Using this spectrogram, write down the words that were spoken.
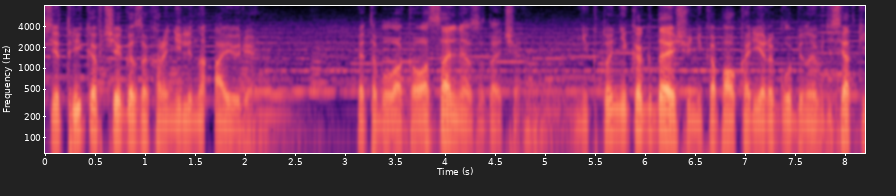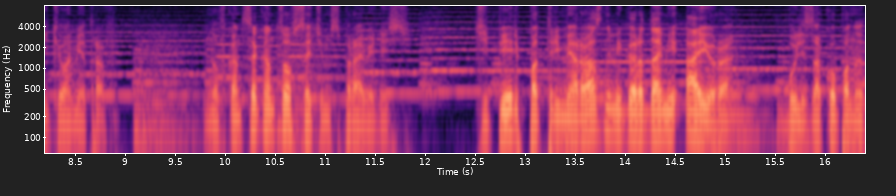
Все три ковчега захоронили на Аюре. Это была колоссальная задача. Никто никогда еще не копал карьеры глубиной в десятки километров. Но в конце концов с этим справились. Теперь под тремя разными городами Аюра были закопаны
